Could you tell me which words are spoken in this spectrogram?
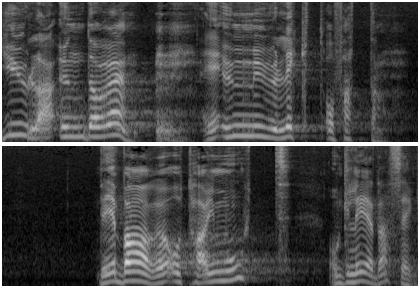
Juleunderet er umulig å fatte. Det er bare å ta imot og glede seg.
